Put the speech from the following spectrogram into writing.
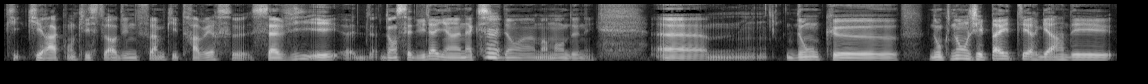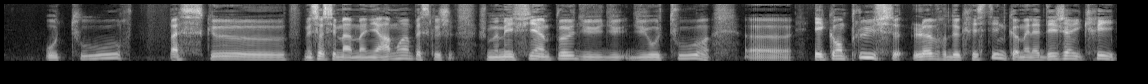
qui, qui raconte l'histoire d'une femme qui traverse sa vie et euh, dans cette vie-là, il y a un accident à un moment donné. Euh, donc, euh, donc non, j'ai pas été regardé autour parce que, mais ça c'est ma manière à moi, parce que je, je me méfie un peu du, du, du autour, euh, et qu'en plus l'œuvre de Christine, comme elle a déjà écrit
